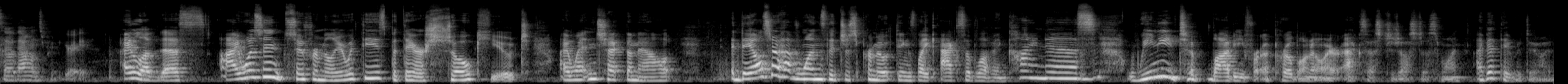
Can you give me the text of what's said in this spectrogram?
So that one's pretty great. I love this. I wasn't so familiar with these, but they are so cute. I went and checked them out. They also have ones that just promote things like acts of loving kindness. Mm-hmm. We need to lobby for a pro bono or access to justice one. I bet they would do it.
